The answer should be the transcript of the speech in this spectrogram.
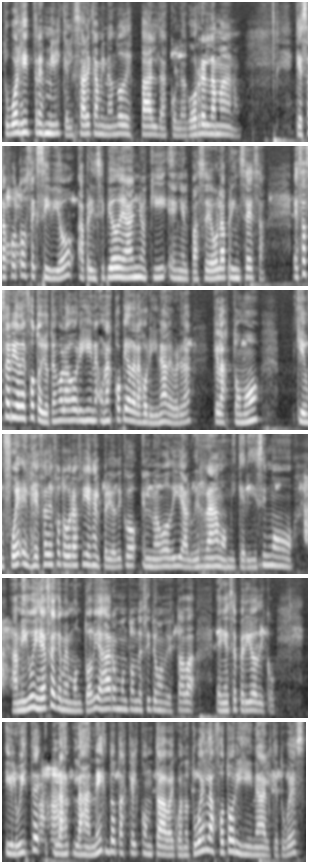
tuvo el hit 3000, que él sale caminando de espaldas con la gorra en la mano, que esa foto se exhibió a principio de año aquí en el Paseo La Princesa. Esa serie de fotos, yo tengo las originales, unas copias de las originales, ¿verdad? Que las tomó quien fue el jefe de fotografía en el periódico El Nuevo Día, Luis Ramos, mi queridísimo amigo y jefe que me montó a viajar a un montón de sitios cuando yo estaba en ese periódico. Y Luis, te- las, las anécdotas que él contaba, y cuando tú ves la foto original, que tú ves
